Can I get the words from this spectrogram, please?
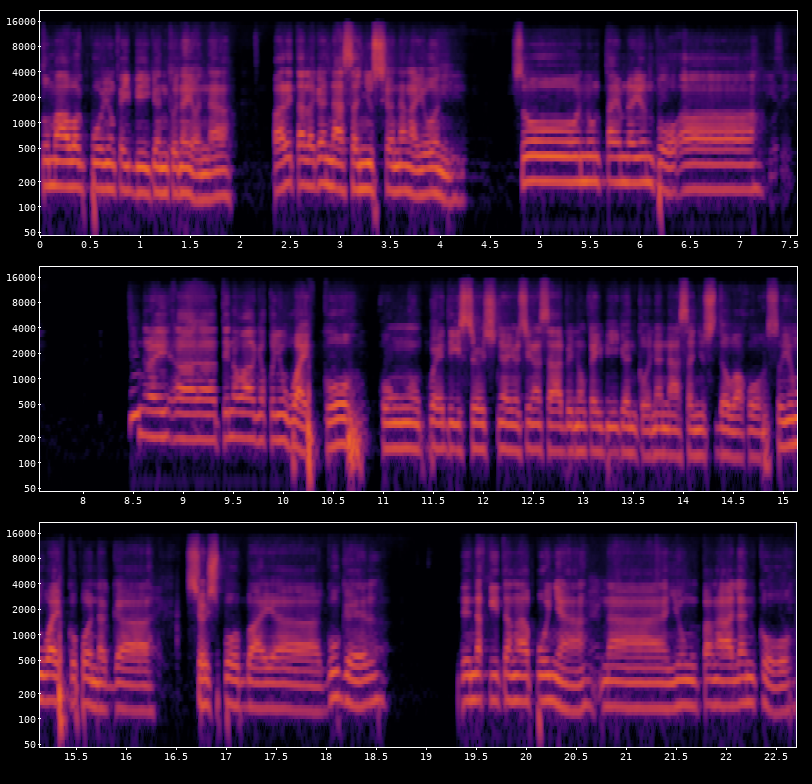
tumawag po yung kaibigan ko na yon na pare talaga nasa news ka na ngayon. So, nung time na yun po, ah tinry, ah, tinawagan ko yung wife ko kung pwede i-search niya yung sinasabi ng kaibigan ko na nasa news daw ako. So, yung wife ko po nag-search po via Google. Then nakita nga po niya na yung pangalan ko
